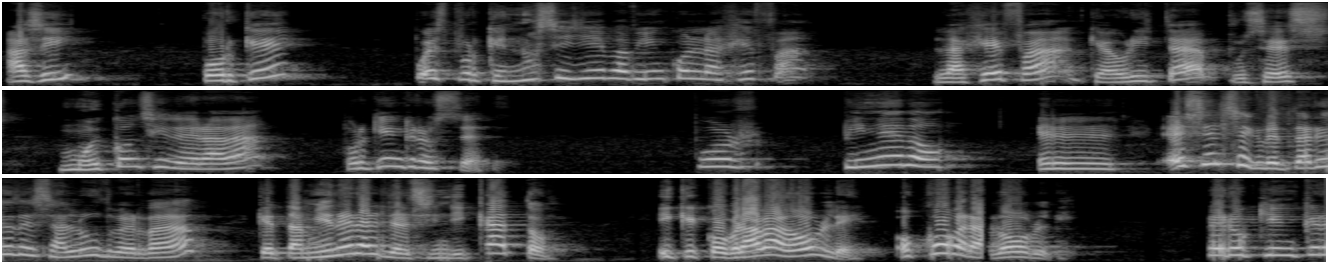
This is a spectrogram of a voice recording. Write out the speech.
¿Así? ¿Por qué? Pues porque no se lleva bien con la jefa. La jefa, que ahorita pues es muy considerada, ¿por quién cree usted? Por Pinedo. Es el secretario de salud, ¿verdad? Que también era el del sindicato y que cobraba doble o cobra doble. Pero ¿quién cree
